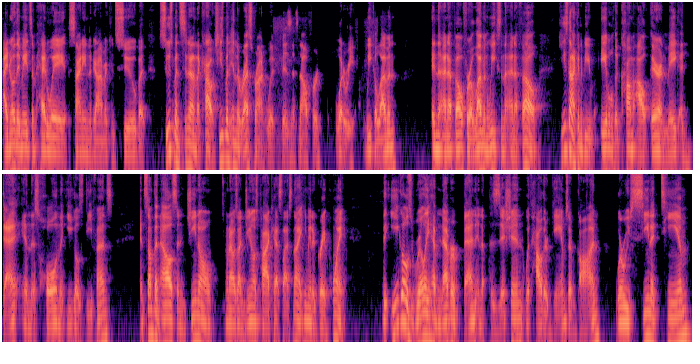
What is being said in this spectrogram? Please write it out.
I know they made some headway signing Ndamukong Suh, but Suh's been sitting on the couch. He's been in the restaurant with business now for what are we, week 11 in the NFL for 11 weeks in the NFL. He's not going to be able to come out there and make a dent in this hole in the Eagles defense. And something else, and Gino when I was on Gino's podcast last night, he made a great point. The Eagles really have never been in a position with how their games have gone where we've seen a team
